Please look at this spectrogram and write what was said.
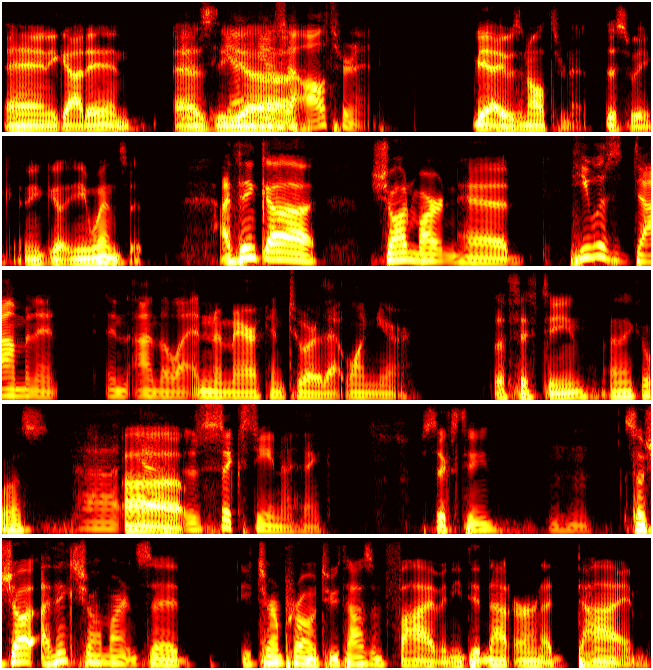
and he got in as the yeah, he was uh, an alternate. yeah, he was an alternate this week, and he he wins it. I think uh, Sean Martin had He was dominant in on the Latin American tour that one year. The 15, I think it was Uh, yeah, Uh, it was 16, I think. 16. hmm So Shaw, I think Sean Martin said he turned pro in 2005 and he did not earn a dime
